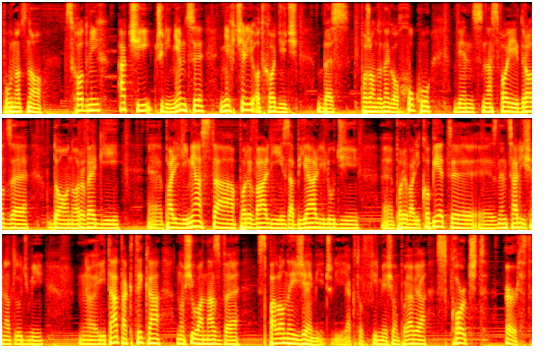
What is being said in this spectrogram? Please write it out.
północno-wschodnich, a ci, czyli Niemcy, nie chcieli odchodzić bez porządnego huku, więc na swojej drodze do Norwegii e, palili miasta, porywali, zabijali ludzi, e, porywali kobiety, e, znęcali się nad ludźmi. I ta taktyka nosiła nazwę spalonej ziemi, czyli jak to w filmie się pojawia, Scorched Earth.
